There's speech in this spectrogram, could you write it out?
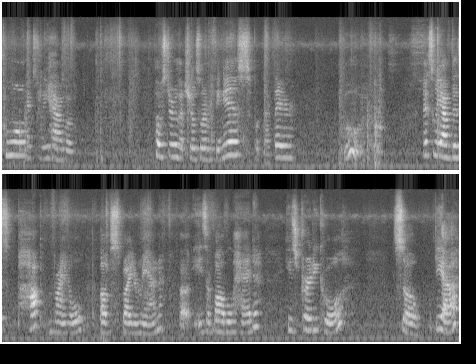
cool. Next we have a poster that shows what everything is. Put that there. Ooh. Next we have this pop vinyl of Spider-Man. Uh, he's a bobblehead. He's pretty cool. So, yeah.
